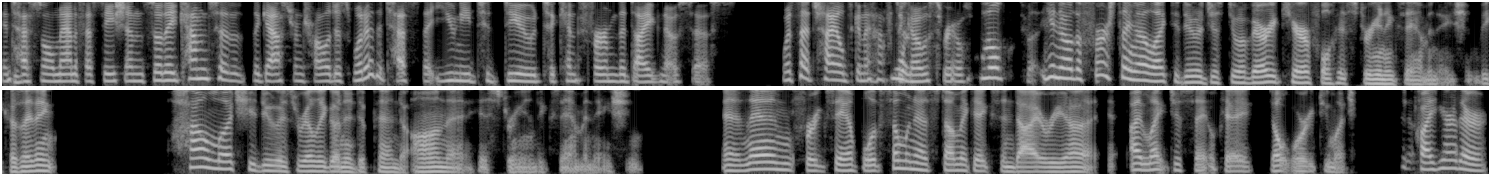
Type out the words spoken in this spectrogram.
intestinal mm-hmm. manifestations. So they come to the gastroenterologist. What are the tests that you need to do to confirm the diagnosis? What's that child's going to have to go through? Well, you know, the first thing I like to do is just do a very careful history and examination because I think how much you do is really going to depend on that history and examination. And then, for example, if someone has stomach aches and diarrhea, eh, I might just say, okay, don't worry too much. If I hear their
